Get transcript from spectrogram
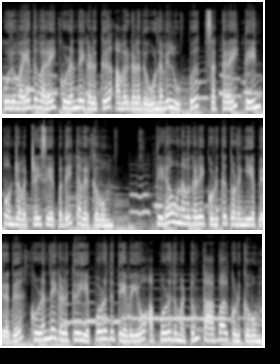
ஒரு வயது வரை குழந்தைகளுக்கு அவர்களது உணவில் உப்பு சர்க்கரை தேன் போன்றவற்றை சேர்ப்பதை தவிர்க்கவும். திட உணவுகளை கொடுக்க தொடங்கிய பிறகு குழந்தைகளுக்கு எப்பொழுது தேவையோ அப்பொழுது மட்டும் தாபால் கொடுக்கவும்.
